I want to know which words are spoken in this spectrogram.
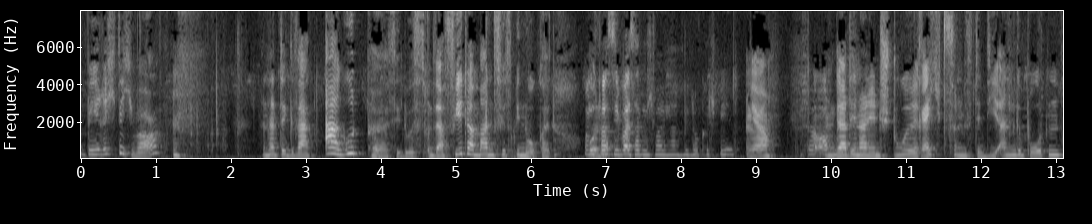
B richtig war. Dann hat er gesagt, ah gut, Percy, du bist unser vierter Mann fürs Binokel. Und, Und- Percy weiß halt nicht mal, wie man Binokel spielt. Ja. Und der hat ihn dann den Stuhl rechts von Mr. D angeboten.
